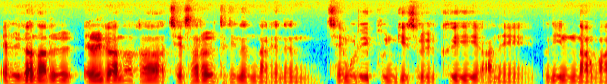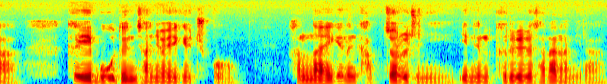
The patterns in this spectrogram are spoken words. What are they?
엘가나를 엘가나가 제사를 드리는 날에는 제물의 분깃을 그의 아내 브닌나와 그의 모든 자녀에게 주고 한나에게는 갑절을 주니 이는 그를 사랑함이라.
